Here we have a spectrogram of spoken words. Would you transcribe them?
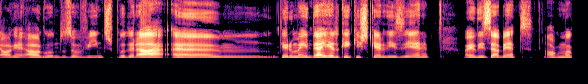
alguém algum dos ouvintes poderá ahm, ter uma ideia do que é que isto quer dizer. Ó, Elizabeth, alguma,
